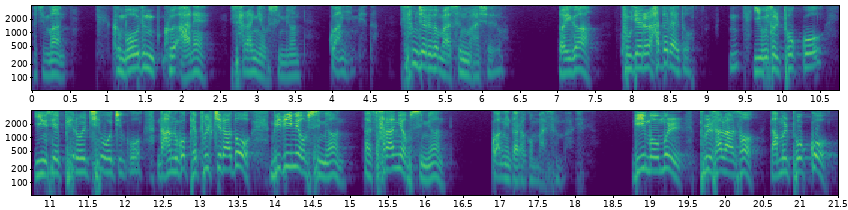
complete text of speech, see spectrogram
하지만 그 모든 그 안에 사랑이 없으면 꽝입니다. 3절에도 말씀을 하셔요. 너희가 구제를 하더라도 음? 이웃을 돕고 이웃의 필요를 채워주고 나누고 베풀지라도 믿음이 없으면 아, 사랑이 없으면 꽝이다라고 말씀하세요. 네 몸을 불살라서 남을 돕고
